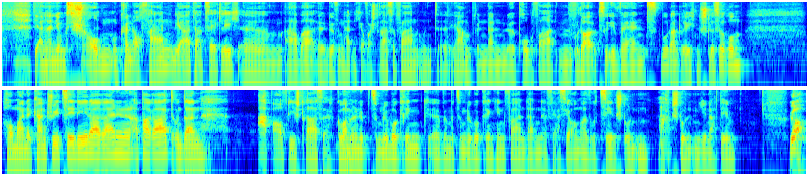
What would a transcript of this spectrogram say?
die anderen Jungs schrauben und können auch fahren, ja, tatsächlich, ähm, aber äh, dürfen halt nicht auf der Straße fahren. Und äh, ja, und wenn dann äh, Probefahrten oder zu Events, wo dann drehe ich einen Schlüssel rum hau meine Country-CD da rein in den Apparat und dann ab auf die Straße. Guck mal, wenn wir zum Nürburgring, äh, wenn wir zum Nürburgring hinfahren, dann äh, fährst du ja auch mal so zehn Stunden, acht Stunden, je nachdem. Ja,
